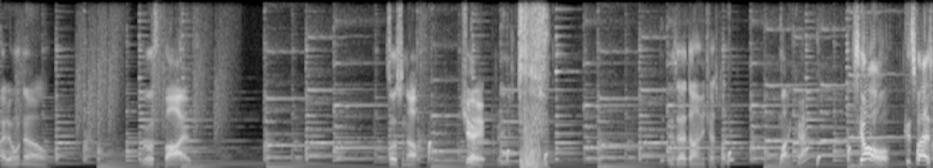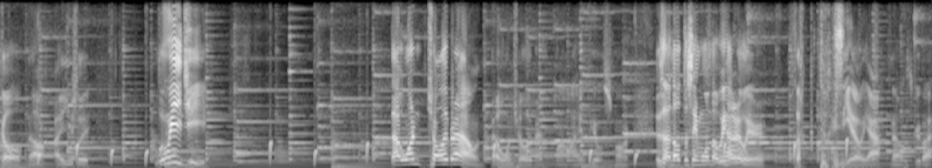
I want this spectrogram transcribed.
I don't know. We're with five. Close enough. Sure. Is that a diamond chest plate? Minecraft? Skull! Cause fire skull! No, I usually... Luigi! That one Charlie Brown! That one Charlie Brown. Wow, I feel smart. Is that not the same one that we had earlier? Tuxedo, yeah. No, screw that.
